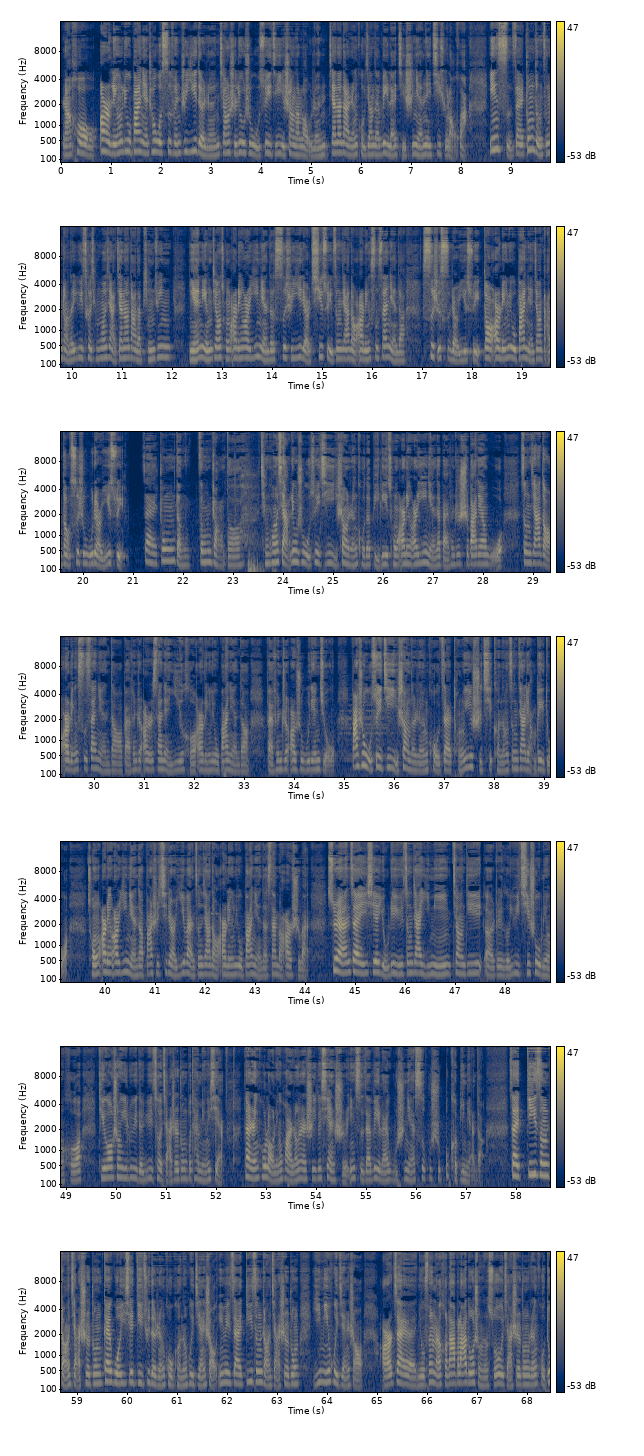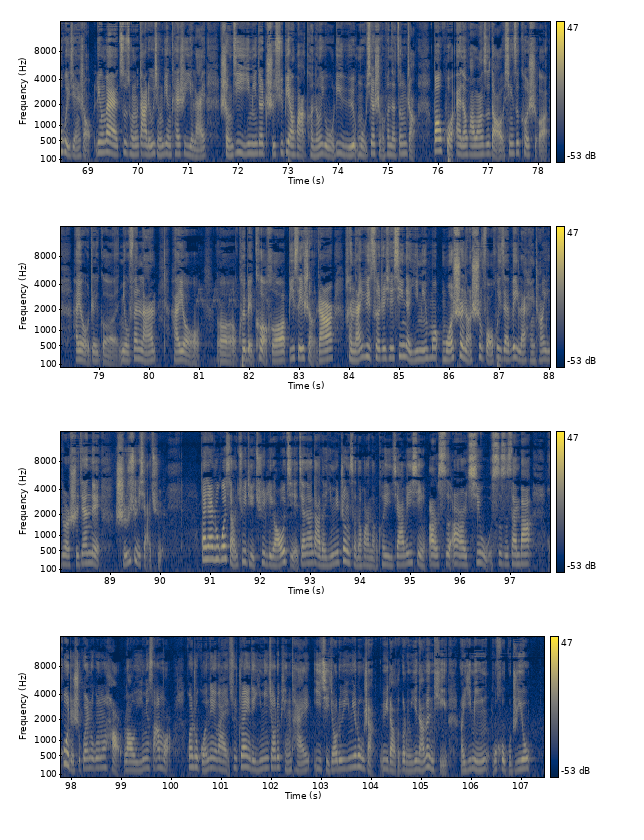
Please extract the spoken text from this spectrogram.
然后，二零六八年，超过四分之一的人将是六十五岁及以上的老人。加拿大人口将在未来几十年内继续老化，因此，在中等增长的预测情况下，加拿大的平均年龄将从二零二一年的四十一点七岁增加到二零四三年的四十四点一岁，到二零六八年将达到四十五点一岁。在中等增长的情况下，六十五岁及以上人口的比例从二零二一年的百分之十八点五增加到二零四三年的百分之二十三点一和二零六八年的百分之二十五点九。八十五岁及以上的人口在同一时期可能增加两倍多，从二零二一年的八十七点一万增加到二零六八年的三百二十万。虽然在一些有利于增加移民、降低呃这个预期寿命和提高生育率的预测假。假设中不太明显，但人口老龄化仍然是一个现实，因此在未来五十年似乎是不可避免的。在低增长假设中，该国一些地区的人口可能会减少，因为在低增长假设中，移民会减少；而在纽芬兰和拉布拉多省的所有假设中，人口都会减少。另外，自从大流行病开始以来，省际移民的持续变化可能有利于某些省份的增长，包括爱德华王子岛、新斯克舍，还有这个纽芬兰，还有呃魁北克和和 B.C 省。然而，很难预测这些新的移民模模式呢是否会在未来很长一段时间内持续下去。大家如果想具体去了解加拿大的移民政策的话呢，可以加微信二四二二七五四四三八，或者是关注公众号“老移民 summer”，关注国内外最专业的移民交流平台，一起交流移民路上遇到的各种疑难问题，让移民无后顾之忧。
